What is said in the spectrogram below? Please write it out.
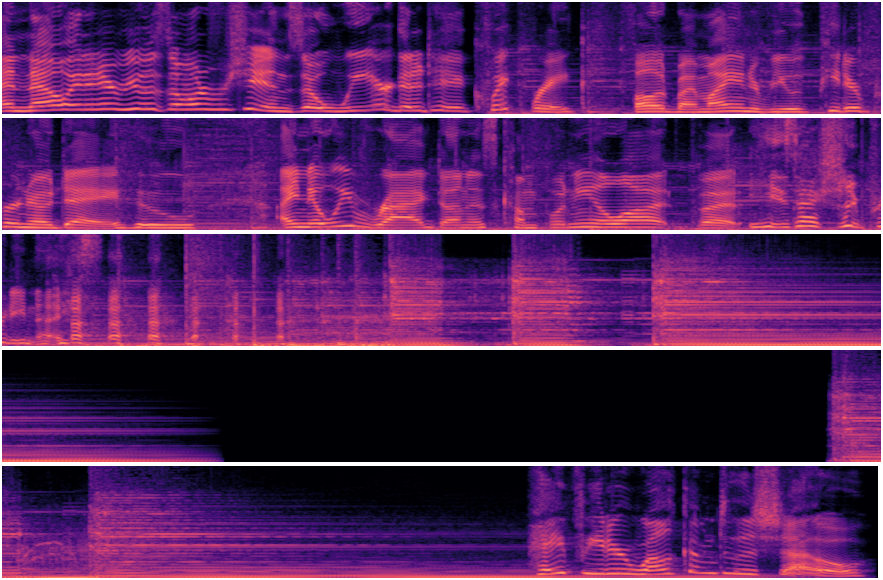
and now an interview with someone from Shein. So we are going to take a quick break, followed by my interview with Peter Pernot who I know we've ragged on his company a lot, but he's actually pretty nice. Hey, Peter, welcome to the show.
